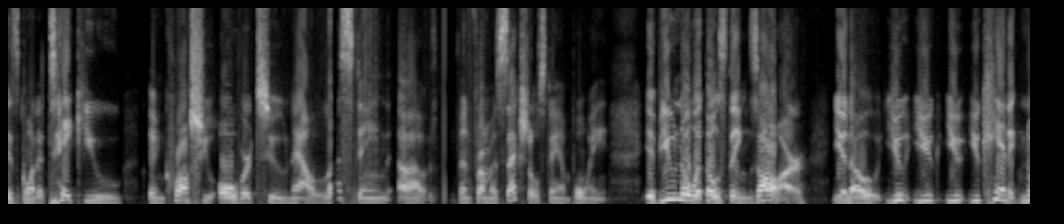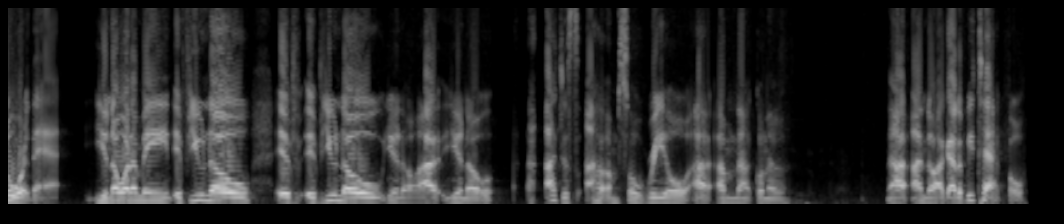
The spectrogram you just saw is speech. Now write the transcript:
is going to take you and cross you over to now lusting, uh, even from a sexual standpoint. If you know what those things are, you know you you you you can't ignore that. You know what I mean? If you know, if if you know, you know, I you know, I- just I, I'm so real. I, I'm not gonna. I, I know I got to be tactful.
